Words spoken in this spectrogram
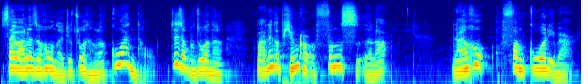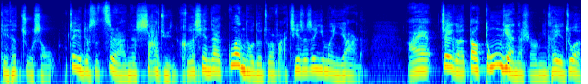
塞完了之后呢，就做成了罐头。这怎么做呢？把那个瓶口封死了，然后放锅里边给它煮熟。这个就是自然的杀菌，和现在罐头的做法其实是一模一样的。哎，这个到冬天的时候，你可以做。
